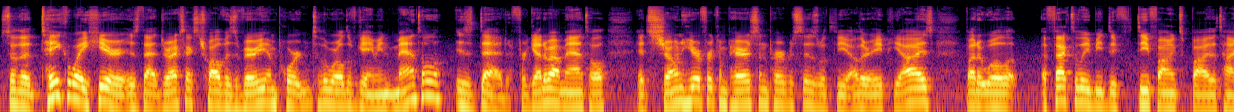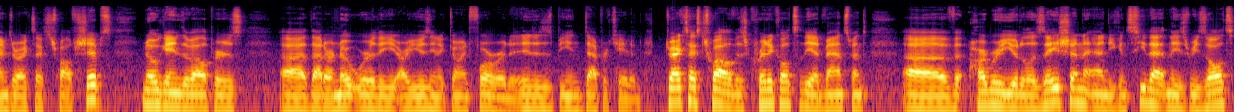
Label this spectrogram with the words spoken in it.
So the takeaway here is that DirectX 12 is very important to the world of gaming. Mantle is dead. Forget about Mantle. It's shown here for comparison purposes with the other APIs, but it will effectively be de defunct by the time DirectX 12 ships. No game developers uh, that are noteworthy are using it going forward. It is being deprecated. DirectX 12 is critical to the advancement of hardware utilization, and you can see that in these results.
